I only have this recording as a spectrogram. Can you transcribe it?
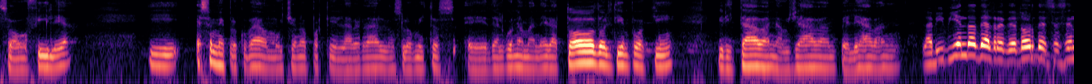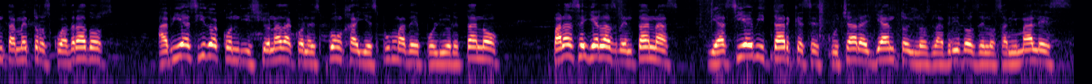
zoofilia, y eso me preocupaba mucho, ¿no? porque la verdad los lomitos eh, de alguna manera todo el tiempo aquí gritaban, aullaban, peleaban. La vivienda de alrededor de 60 metros cuadrados había sido acondicionada con esponja y espuma de poliuretano para sellar las ventanas y así evitar que se escuchara el llanto y los ladridos de los animales.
